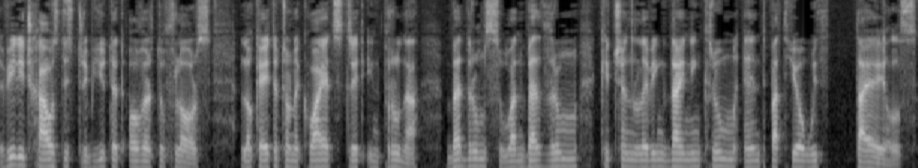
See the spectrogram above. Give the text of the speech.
Village House Distributed over two floors. Located on a quiet street in Pruna. Bedrooms, one bedroom, kitchen, living, dining room and patio with tiles.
